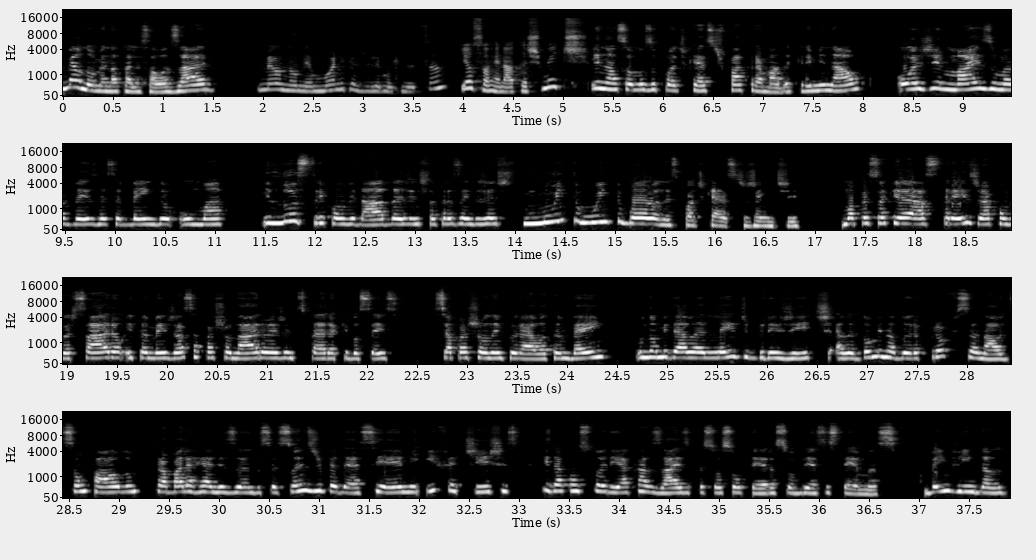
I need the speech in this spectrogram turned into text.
Meu nome é Natália Salazar. Meu nome é Mônica de Lima Knudsen. E eu sou Renata Schmidt. E nós somos o podcast Pátria Amada Criminal. Hoje, mais uma vez, recebendo uma ilustre convidada. A gente está trazendo gente muito, muito boa nesse podcast, gente. Uma pessoa que as três já conversaram e também já se apaixonaram, e a gente espera que vocês se apaixonem por ela também. O nome dela é Lady Brigitte, ela é dominadora profissional de São Paulo, trabalha realizando sessões de BDSM e fetiches e dá consultoria a casais e pessoas solteiras sobre esses temas. Bem-vinda!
